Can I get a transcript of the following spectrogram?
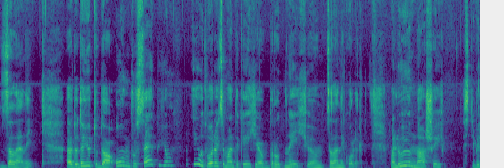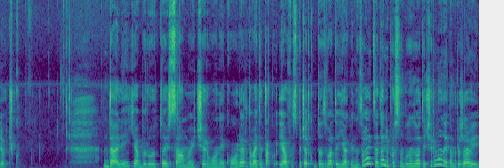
зелений, е, додаю туди омбру, сепію і утворюється в мене такий брудний е, зелений колір. Малюю наш стібільочок. Далі я беру той самий червоний колір. Давайте так. Я спочатку буду називати, як він називається, а далі просто буду називати червоний, там рожевий і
